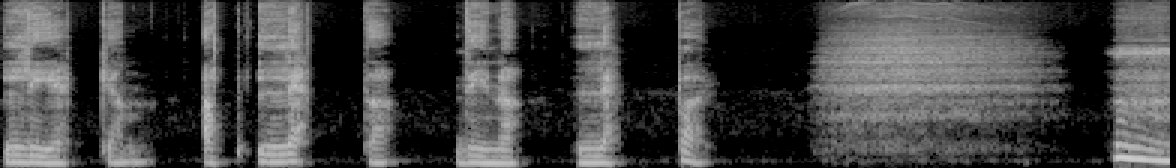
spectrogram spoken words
leken att lätta dina läppar. Mm.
